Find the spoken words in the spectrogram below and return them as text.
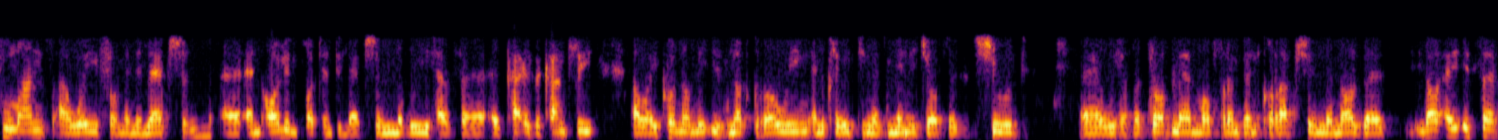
two months away from an election, uh, an all-important election. We have, uh, a, as a country, our economy is not growing and creating as many jobs as it should. Uh, we have a problem of rampant corruption and all that. You know, it's a,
